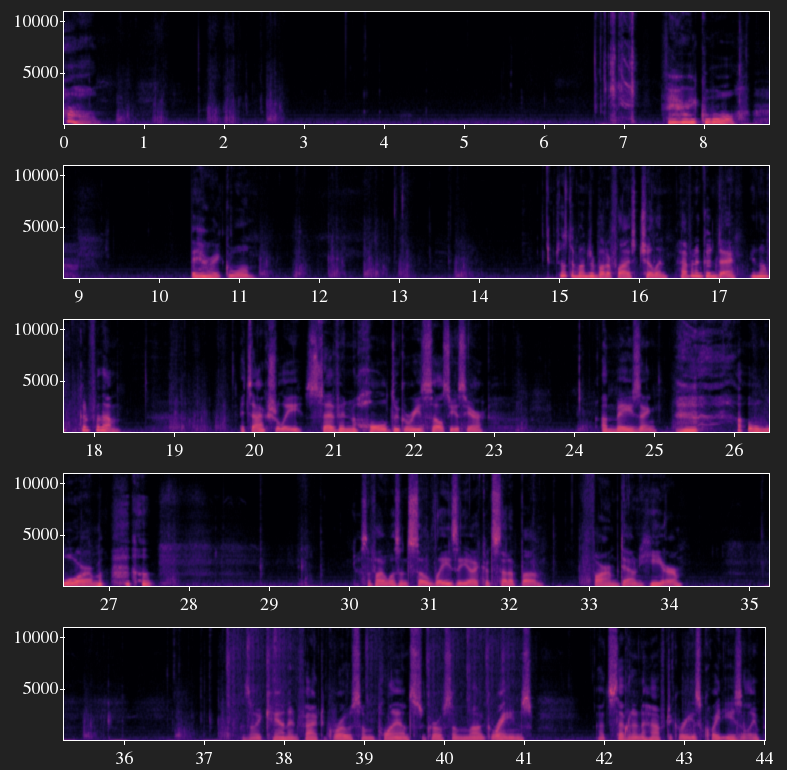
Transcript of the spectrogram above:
Wow. Very cool. Very cool. Just a bunch of butterflies chilling, having a good day. You know, good for them. It's actually seven whole degrees Celsius here. Amazing. How warm. Guess if I wasn't so lazy, I could set up a farm down here. Because I can, in fact, grow some plants, grow some uh, grains at seven and a half degrees quite easily.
